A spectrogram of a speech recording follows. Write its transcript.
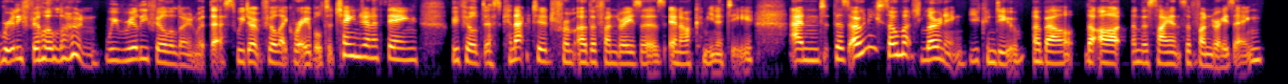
really feel alone. We really feel alone with this. We don't feel like we're able to change anything. We feel disconnected from other fundraisers in our community. And there's only so much learning you can do about the art and the science of fundraising.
